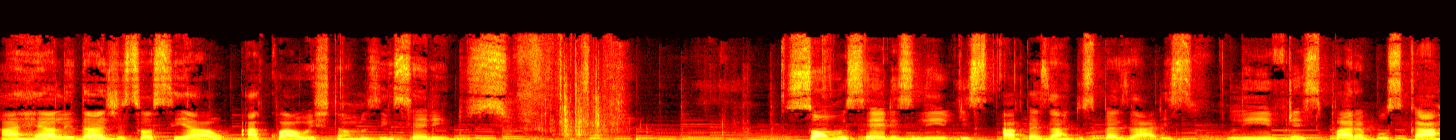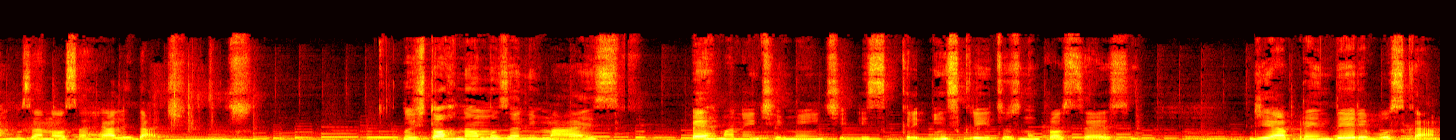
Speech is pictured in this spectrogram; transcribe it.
a realidade social a qual estamos inseridos. Somos seres livres, apesar dos pesares, livres para buscarmos a nossa realidade. Nos tornamos animais permanentemente inscritos no processo de aprender e buscar.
